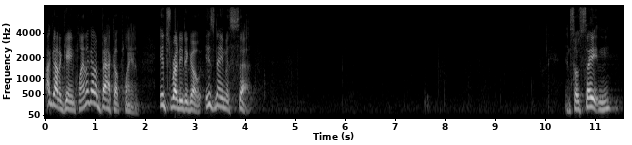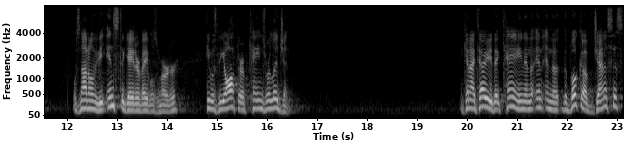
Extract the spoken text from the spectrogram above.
I got a game plan, I got a backup plan. It's ready to go. His name is Seth. And so Satan was not only the instigator of Abel's murder, he was the author of Cain's religion. And can I tell you that Cain, in, the, in, in the, the book of Genesis,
